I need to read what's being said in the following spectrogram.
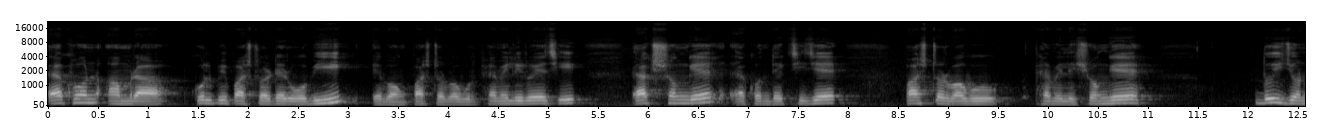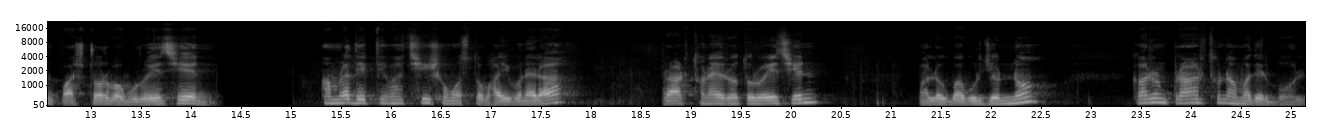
এখন আমরা কুলপি পাস্টরেটের ওবি এবং পাস্টর বাবুর ফ্যামিলি রয়েছি একসঙ্গে। এখন দেখছি যে পাস্টর বাবু ফ্যামিলির সঙ্গে দুইজন পাস্টর বাবু রয়েছেন। আমরা দেখতে পাচ্ছি সমস্ত ভাই বোনেরা, প্রার্থনায় রত রয়েছেন। বাবুর জন্য। কারণ প্রার্থনা আমাদের বল।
